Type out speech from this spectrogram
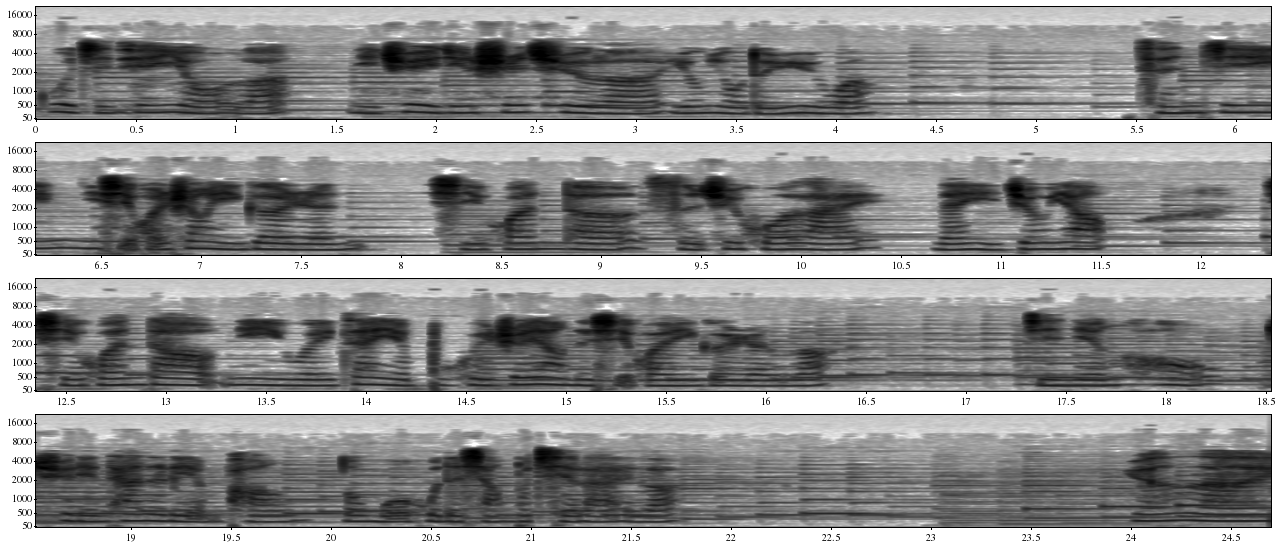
过几天有了，你却已经失去了拥有的欲望。曾经你喜欢上一个人，喜欢的死去活来，难以救药，喜欢到你以为再也不会这样的喜欢一个人了。几年后，却连他的脸庞都模糊的想不起来了。原来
